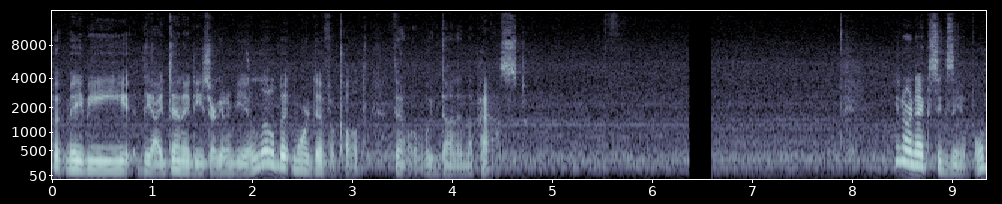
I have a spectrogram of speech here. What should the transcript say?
but maybe the identities are going to be a little bit more difficult than what we've done in the past. In our next example,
